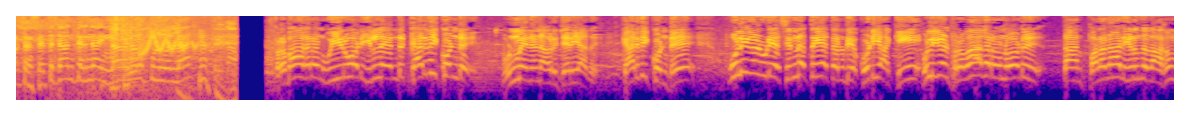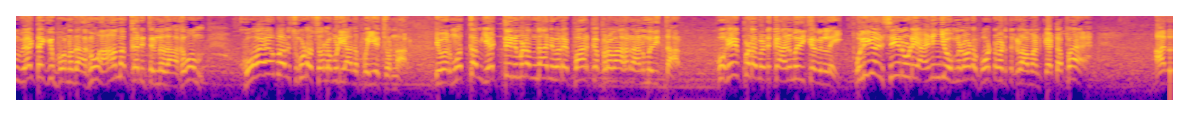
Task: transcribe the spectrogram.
ஒருத்தன் செத்துட்டான்னு தெரிஞ்சா என்ன வேணாலும் பிரபாகரன் உயிரோடு இல்லை என்று கருதி கொண்டு உண்மை என்னன்னு அவருக்கு தெரியாது. கருதி கொண்டு புலிகளுடைய சின்னத்தையே தன்னுடைய கொடியாக்கி புலிகள் பிரபாகரனோடு தான் பல நாள் இருந்ததாகவும் வேட்டைக்கு போனதாகவும் ஆமக்கறி தின்னதாகவும் கோயபர்ஸ் கூட சொல்ல முடியாத பொய்யை சொன்னார். இவர் மொத்தம் எட்டு நிமிடம் தான் இவரை பார்க்க பிரபாகரன் அனுமதித்தார். புகைப்படம் எடுக்க அனுமதிக்கவில்லை. புலிகள் சீருடைய அணிஞ்சு உங்களோட போட்டோ எடுத்துக்கலாமான்னு கேட்டப்ப அது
